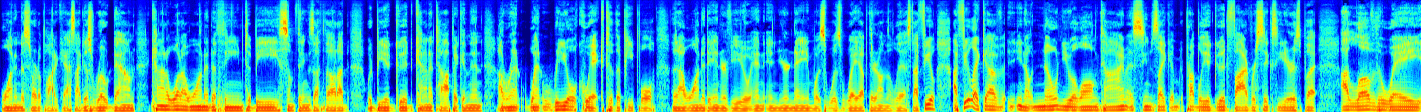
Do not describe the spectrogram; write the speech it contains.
wanting to start a podcast, I just wrote down kind of what I wanted a theme to be, some things I thought I'd would be a good kind of topic, and then I went went real quick to the people that I wanted to interview, and and your name was was way up there on the list. I feel I feel like I've you know known you a long time. It seems like um, probably a good five or six years, but I love the way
